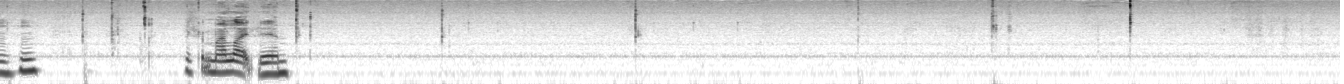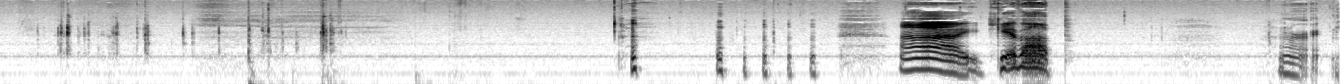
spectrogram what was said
Mm-hmm. Making my light dim. I give up. All right. I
